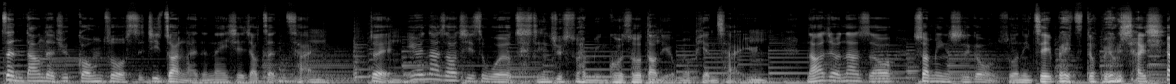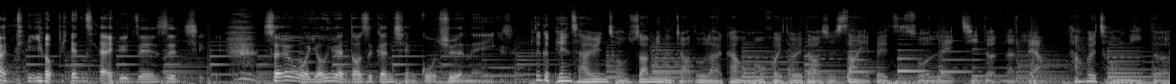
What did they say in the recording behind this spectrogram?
正当的去工作，实际赚来的那一些叫正财。嗯、对，嗯、因为那时候其实我有曾经去算命过，说到底有没有偏财运。嗯然后就那时候算命师跟我说：“你这一辈子都不用想象你有偏财运这件事情。”所以，我永远都是跟钱过去的那一个人。这个偏财运从算命的角度来看，我们回推到是上一辈子所累积的能量，它会从你的……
